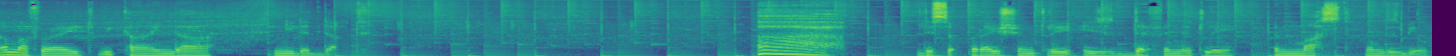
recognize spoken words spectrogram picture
I'm afraid we kinda needed that. This operation tree is definitely a must on this build.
